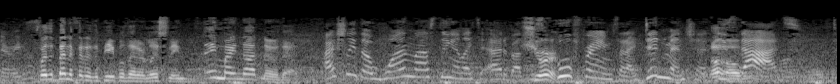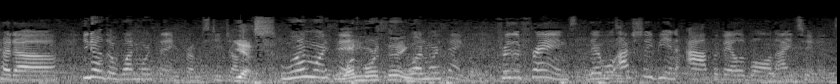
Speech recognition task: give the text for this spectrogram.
There we go. for the benefit of the people that are listening, they might not know that. Actually, the one last thing I'd like to add about Sure. these cool frames that I did mention Uh-oh. is that, ta-da! You know the one more thing from Steve Jobs. Yes. One more thing. One more thing. One more thing. For the frames, there will actually be an app available on iTunes,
